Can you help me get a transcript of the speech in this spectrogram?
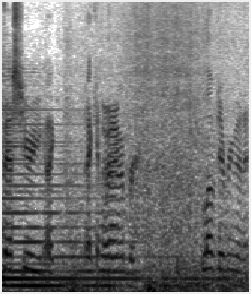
Best year I, I can remember. Loved every minute.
